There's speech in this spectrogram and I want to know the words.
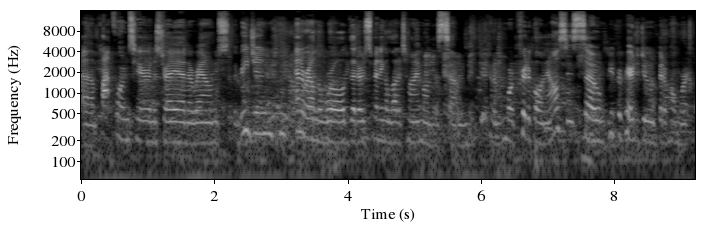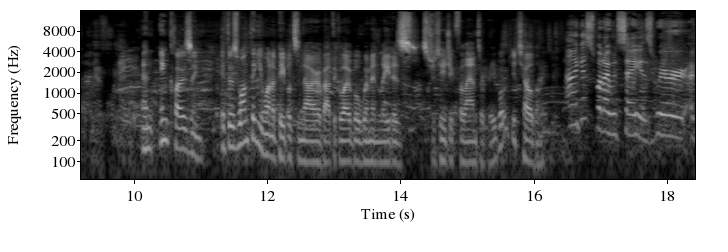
uh, platforms here in Australia and around the region and around the world that are spending a lot of time on this um, kind of more critical analysis. So be prepared to do a bit of homework. And in closing, if there's one thing you wanted people to know about the Global Women Leaders Strategic Philanthropy, what would you tell them? I guess what I would say is we're a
